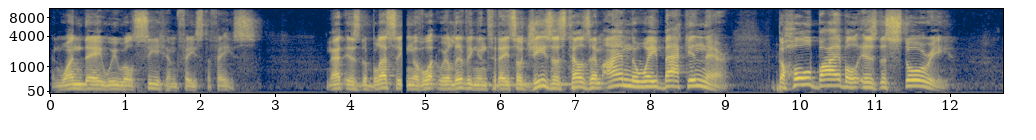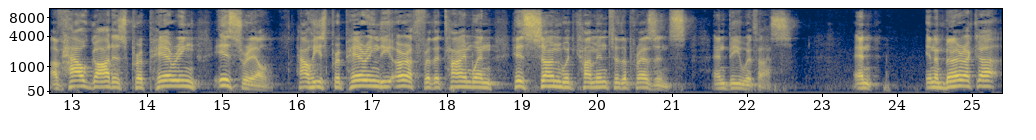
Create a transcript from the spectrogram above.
And one day we will see him face to face. And that is the blessing of what we're living in today. So Jesus tells them, I'm the way back in there. The whole Bible is the story of how God is preparing Israel how he's preparing the earth for the time when his son would come into the presence and be with us. And in America,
